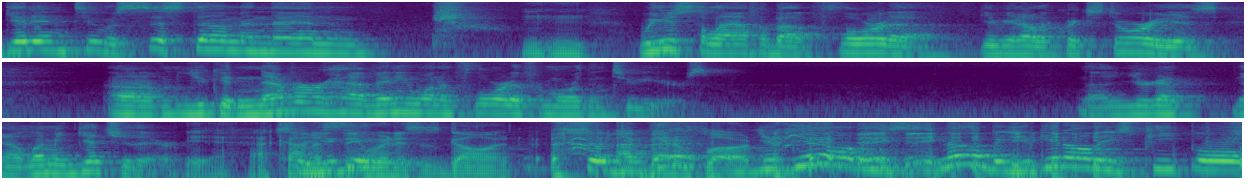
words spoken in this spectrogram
get into a system, and then we used to laugh about Florida. Give you another quick story: is um, you could never have anyone in Florida for more than two years. Now you're gonna now let me get you there. Yeah, I kind of you see get- where this is going. So you I've get, been in Florida. You get all these no, but you get all these people.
